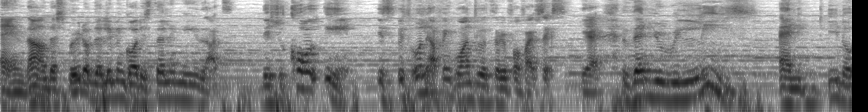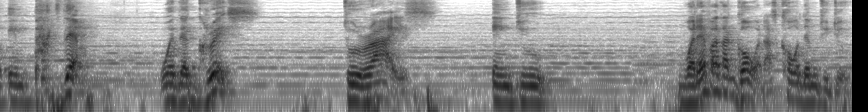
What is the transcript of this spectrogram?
And now the Spirit of the Living God is telling me that they should call in. It's, it's only, I think, one, two, three, four, five, six. Yeah. Then you release and, you know, impact them with the grace to rise into whatever that God has called them to do.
